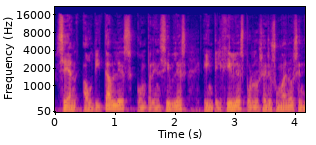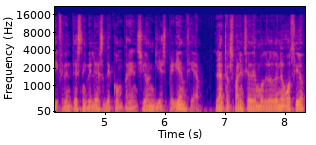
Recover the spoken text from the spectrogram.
sean auditables, comprensibles e inteligibles por los seres humanos en diferentes niveles de comprensión y experiencia. La transparencia del modelo de negocio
